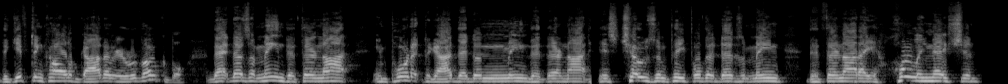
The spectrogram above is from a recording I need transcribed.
the gift and call of God are irrevocable. That doesn't mean that they're not important to God. That doesn't mean that they're not his chosen people. That doesn't mean that they're not a holy nation.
